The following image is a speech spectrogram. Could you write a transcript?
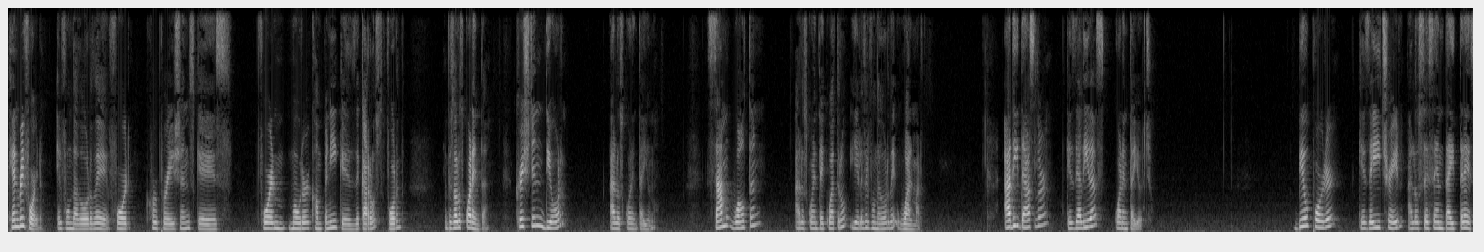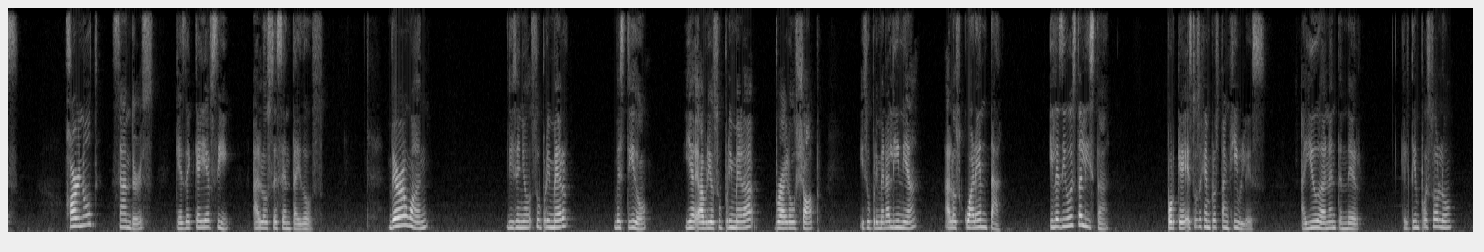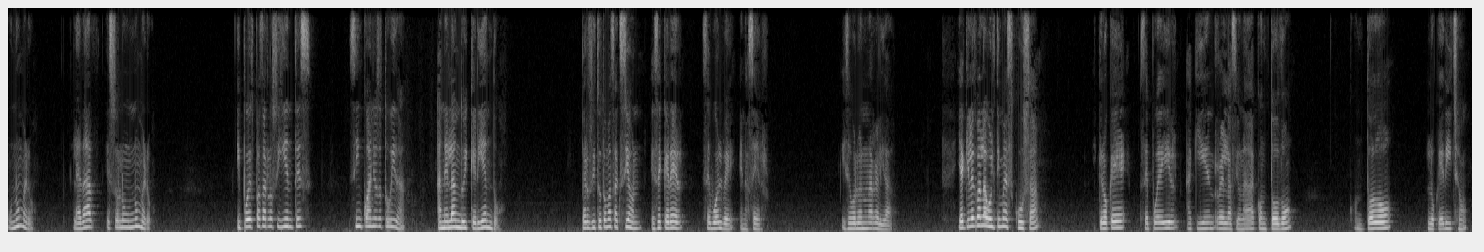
Henry Ford, el fundador de Ford Corporations, que es Ford Motor Company, que es de carros, Ford, empezó a los 40. Christian Dior a los 41. Sam Walton a los 44 y él es el fundador de Walmart. Adi Dassler, que es de Adidas, 48. Bill Porter, que es de E-Trade, a los 63. Arnold Sanders, que es de KFC, a los 62. Vera Wang diseñó su primer vestido y abrió su primera bridal shop y su primera línea a los 40. Y les digo esta lista porque estos ejemplos tangibles ayudan a entender que el tiempo es solo un número, la edad es solo un número. Y puedes pasar los siguientes cinco años de tu vida anhelando y queriendo. Pero si tú tomas acción, ese querer se vuelve en hacer y se vuelve en una realidad. Y aquí les va la última excusa, creo que se puede ir aquí en relacionada con todo, con todo lo que he dicho.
